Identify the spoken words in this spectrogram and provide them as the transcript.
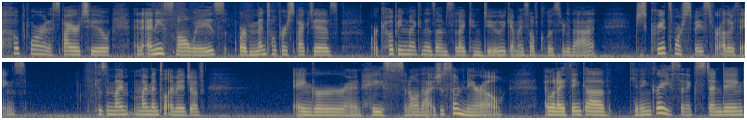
hope for and aspire to in any small ways or mental perspectives or coping mechanisms that I can do to get myself closer to that just creates more space for other things. Because in my my mental image of anger and haste and all that is just so narrow. And when I think of giving grace and extending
